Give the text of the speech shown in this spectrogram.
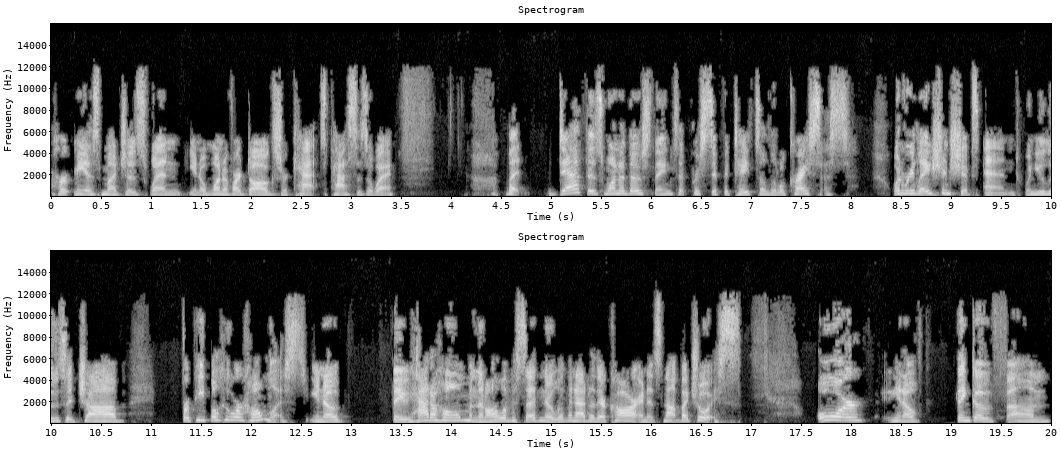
hurt me as much as when you know one of our dogs or cats passes away. But death is one of those things that precipitates a little crisis. When relationships end when you lose a job for people who are homeless. You know they had a home and then all of a sudden they're living out of their car and it's not by choice. Or you know think of um,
